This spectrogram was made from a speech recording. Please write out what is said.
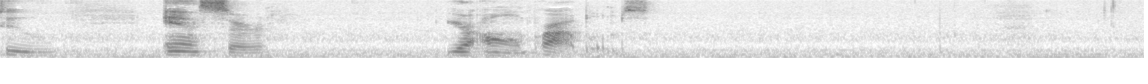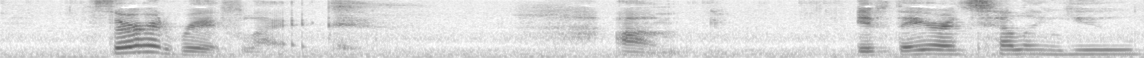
to answer your own problems. Third red flag. Um, if they are telling you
